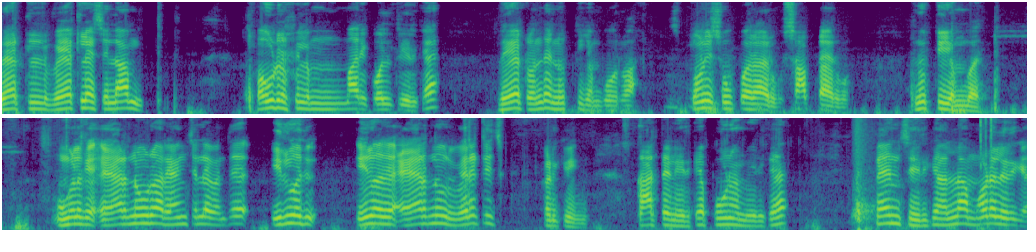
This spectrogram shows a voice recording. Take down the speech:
வேட்டில் வேட்லெஸ் எல்லாம் பவுடர் ஃபிலிம் மாதிரி குவாலிட்டி இருக்கு. ரேட் வந்து நூற்றி எண்பது ரூபா. துணி சூப்பராக இருக்கும் சாஃப்டாக இருக்கும். நூற்றி எண்பது. உங்களுக்கு இரநூறுவா ரேஞ்சில் வந்து இருபது இருபது இரநூறு வெரைட்டிஸ் கிடைக்குவீங்க காட்டன் இருக்கு பூனம் இருக்கு பென்ஸ் இருக்கு எல்லாம் மாடல் இருக்கு.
